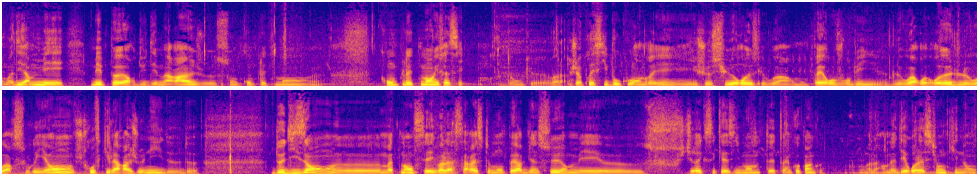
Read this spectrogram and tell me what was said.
On va dire mes, mes peurs du démarrage sont complètement, euh, complètement effacées. Donc euh, voilà, j'apprécie beaucoup André et je suis heureuse de voir mon père aujourd'hui, de le voir heureux, de le voir souriant. Je trouve qu'il a rajeuni de, de, 10 ans. maintenant, c'est voilà, ça reste mon père bien sûr, mais je dirais que c'est quasiment peut-être un copain. Quoi. Voilà, on a des relations qui n'ont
